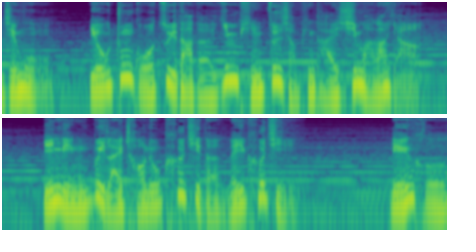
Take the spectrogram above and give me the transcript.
节目由中国最大的音频分享平台喜马拉雅，引领未来潮流科技的雷科技联合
